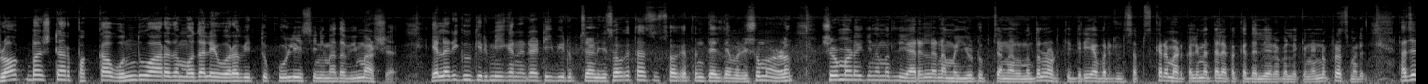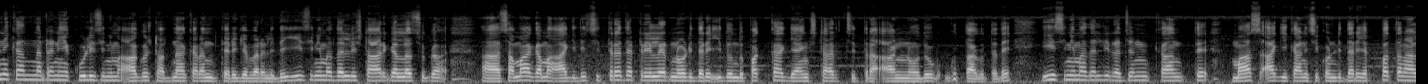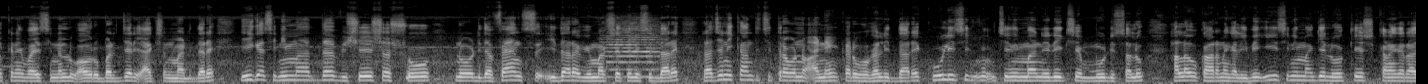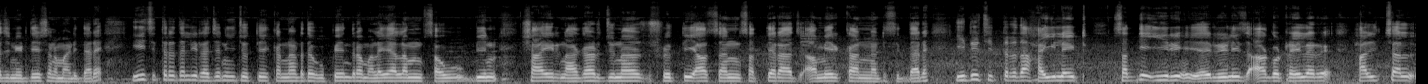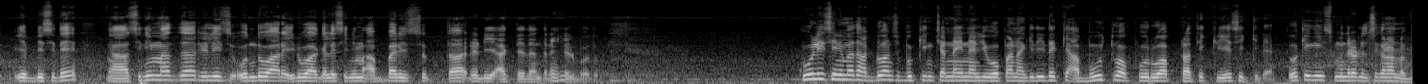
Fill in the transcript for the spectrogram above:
Block buster ಪಕ್ಕ ಒಂದು ವಾರದ ಮೊದಲೇ ಹೊರವಿತ್ತು ಕೂಲಿ ಸಿನಿಮಾದ ವಿಮರ್ಶೆ. ಎಲ್ಲರಿಗೂ Girmi Kannada T V YouTube ಚಾನಲ್ಗೆ ಸ್ವಾಗತ. ಸುಸ್ವಾಗತ ಅಂತ ಹೇಳ್ತೇವೆ ಬರೀ ಶುರು ಮಾಡೋಣ. ಶುರು ಮಾಡೋಕ್ಕಿಂತ ಮೊದಲು ಯಾರೆಲ್ಲ ನಮ್ಮ ಯೂಟ್ಯೂಬ್ ಚಾನಲ್ ಮೊದಲು ನೋಡ್ತಿದ್ರಿ ಅವರಲ್ಲಿ ಸಬ್ಸ್ಕ್ರೈಬ್ ಮಾಡ್ಕೊಳ್ಳಿ, ಮತ್ತು ಪಕ್ಕದಲ್ಲಿ ಇರೋ ಬೆಲ್ಲಕ್ಕನ್ನು ಪ್ರೆಸ್ ಮಾಡಿ. ರಜನಿಕಾಂತ್ ನಟನೆಯ ಕೂಲಿ ಸಿನಿಮಾ ಆಗಸ್ಟ್ ಹದಿನಾಲ್ಕರಂದು ತೆರೆಗೆ ಬರಲಿದೆ. ಈ ಸಿನಿಮಾದಲ್ಲಿ ಸ್ಟಾರ್ಗೆಲ್ಲ ಸುಗ ಸಮಾಗಮ ಆಗಿದೆ. ಚಿತ್ರದ ಟ್ರೇಲರ್ ನೋಡಿದರೆ ಇದೊಂದು ಪಕ್ಕಾ ಗ್ಯಾಂಗ್ ಸ್ಟಾರ್ ಚಿತ್ರ ಅನ್ನೋದು ಗೊತ್ತಾಗುತ್ತದೆ. ಈ ಸಿನಿಮಾದಲ್ಲಿ ರಜನಿಕಾಂತ್ ಮಾಸ್ ಆಗಿ ಕಾಣಿಸಿಕೊಂಡಿದ್ದಾರೆ. ಎಪ್ಪತ್ತ ನಾಲ್ಕನೇ ವಯಸ್ಸಿನಲ್ಲೂ ಅವರು ಭರ್ಜರಿ ಆ್ಯಕ್ಷನ್ ಮಾಡಿದ್ದಾರೆ. ಈಗ ಸಿನಿಮಾದ ವಿಶೇಷ ಶೋ ನೋಡಿದ ಫ್ಯಾನ್ಸ್ ಇದರ ವಿಮರ್ಶೆ ತಿಳಿಸಿದ್ದಾರೆ. ರಜನಿಕಾಂತ್ ಚಿತ್ರವನ್ನು ಅನೇಕರು ಹೊಗಳಿದ್ದಾರೆ. ಕೂಲಿ ಸಿನಿ- ಸಿನಿಮಾ ನಿರೀಕ್ಷೆ ಮೂಡಿಸಲು ಹಲವು ಕಾರಣಗಳಿವೆ. ಈ ಸಿನಿಮಾಗೆ ಲೋಕೇಶ್ ಕನಗರಾಜ್ ನಿರ್ದೇಶನ ಮಾಡಿದ್ದಾರೆ. ಈ ಚಿತ್ರದಲ್ಲಿ ರಜನಿ ಜೊತೆ ಕನ್ನಡದ ಉಪೇಂದ್ರ, ಮಲಯಾಳಂ ಸೌಬಿನ್, ಶಾಹಿರ್, ನಾಗಾರ್ಜುನ, ಶ್ರುತಿ ಹಾಸನ್, ಸತ್ಯರಾಜ್ ಅಮೀರ್ ಖಾನ್ ನಟಿಸಿದ್ದಾರೆ. ಇದು ಚಿತ್ರದ ಹೈಲೈಟ್ ಸದ್ಯ ಈ ರಿಲೀಸ್ ಆಗೋ ಟ್ರೈಲರ್ ಹಲ್ಚಲ್ ಎಬ್ಬಿಸಿದೆ. ಸಿನಿಮಾದ ರಿಲೀಸ್ ಒಂದು ವಾರ ಇರುವಾಗಲೇ ಸಿನಿಮಾ ಅಬ್ಬರಿಸುತ್ತಾ ರೆಡಿ ಆಗ್ತಿದೆ ಅಂತಲೇ ಹೇಳ್ಬೋದು. ಕೂಲಿ ಸಿನಿಮಾದ ಅಡ್ವಾನ್ಸ್ ಬುಕ್ಕಿಂಗ್ ಚೆನ್ನೈನಲ್ಲಿ ಓಪನ್ ಆಗಿದೆ. ಇದಕ್ಕೆ ಅಭೂತಪೂರ್ವ ಪ್ರತಿಕ್ರಿಯೆ ಸಿಕ್ಕಿದೆ. ಓಕೆ ಈ ಮುಂದೆ ಸಿಗೋಣ.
